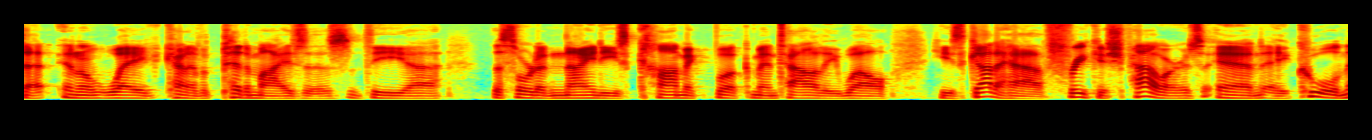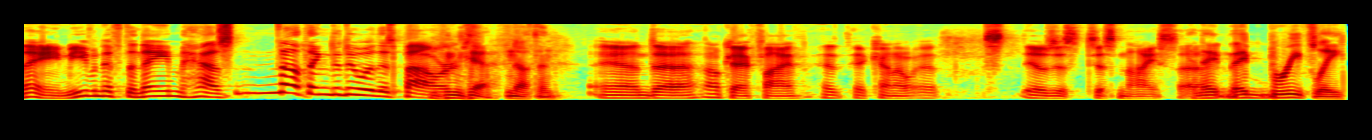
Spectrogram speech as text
that in a way kind of epitomizes the uh, the sort of 90s comic book mentality. Well, he's got to have freakish powers and a cool name, even if the name has nothing to do with his powers. Yeah, nothing. and uh, okay, fine. It, it kind of it, it was just just nice. Uh, They they briefly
